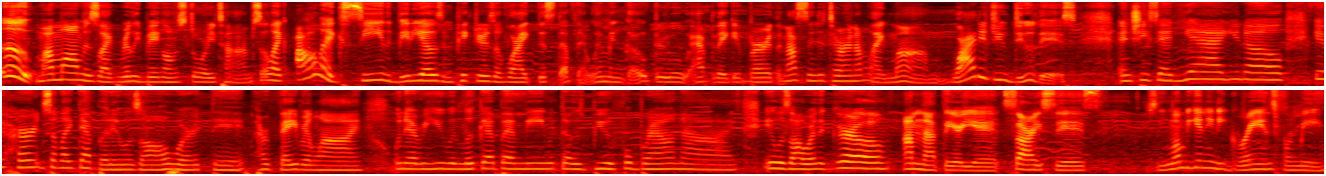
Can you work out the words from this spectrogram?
ooh, my mom is like really big on story time. So like I'll like see the videos and pictures of like the stuff that women go through after they give birth and I send it to her and I'm like, Mom, why did you do this? And she said, Yeah, you know, it hurt and stuff like that, but it was all worth it. Her favorite line, whenever you would look up at me with those beautiful brown eyes, it was all worth it. Girl, I'm not there yet. Sorry, sis. So you won't be getting any grants from me.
